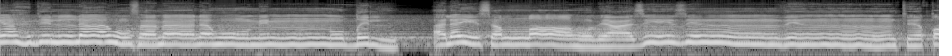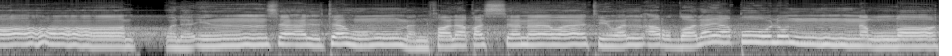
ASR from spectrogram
يهد الله فما له من مضل. أليس الله بعزيز ذي انتقام؟ ولئن سألتهم من خلق السماوات والأرض ليقولن الله.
